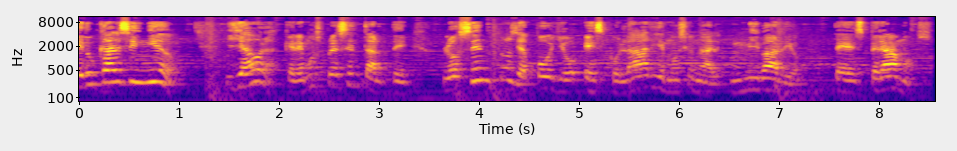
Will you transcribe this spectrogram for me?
Educar sin miedo. Y ahora queremos presentarte los centros de apoyo escolar y emocional Mi Barrio. Te esperamos.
